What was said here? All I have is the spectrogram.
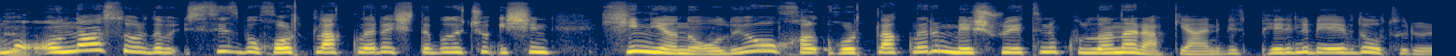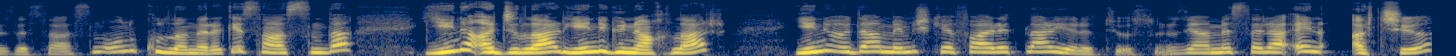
Ama ondan sonra da siz bu hortlaklara işte bu da çok işin hin yanı oluyor. O hortlakların meşruiyetini kullanarak yani biz perili bir evde oturuyoruz esasında. Onu kullanarak esasında yeni acılar, yeni günahlar, yeni ödenmemiş kefaretler yaratıyorsunuz. Yani mesela en açığı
